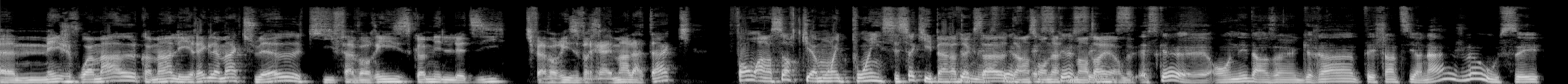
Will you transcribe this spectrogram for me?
Euh, mais je vois mal comment les règlements actuels qui favorisent, comme il le dit, qui favorisent vraiment l'attaque, font en sorte qu'il y a moins de points. C'est ça qui est paradoxal dans son argumentaire. Est-ce que euh, on est dans un grand échantillonnage là ou c'est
